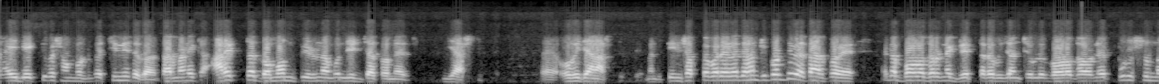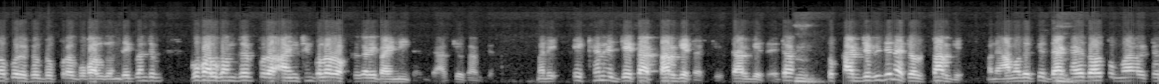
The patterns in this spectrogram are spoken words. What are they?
দায়ী ব্যক্তি বা সংগঠনকে চিহ্নিত করা তার মানে কি আরেকটা দমন পীড়ন এবং নির্যাতনের ইয়ে আসতেছে অভিযান আসতেছে। মানে তিন সপ্তাহ পরে এরা যখন রিপোর্ট দিবে তারপরে একটা বড় ধরনের গ্রেপ্তার অভিযান চলবে বড় ধরনের পুরুষ শূন্য করে ফেলবে পুরো গোপালগঞ্জ। দেখবেন যে গোপালগঞ্জের পুরো আইন শৃঙ্খলা রক্ষাকারী বাহিনী থাকবে আর কেউ থাকবে না। মানে এখানে যেটা টার্গেট আর কি টার্গেট এটা তো কার্যবিধি না এটা টার্গেট মানে আমাদেরকে দেখায় দাও তোমরা একটা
